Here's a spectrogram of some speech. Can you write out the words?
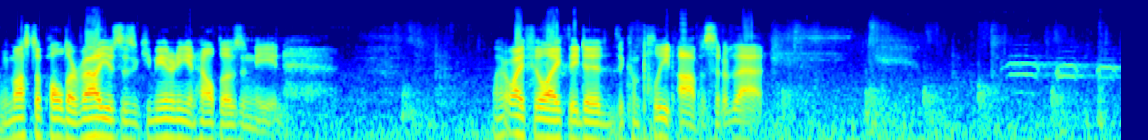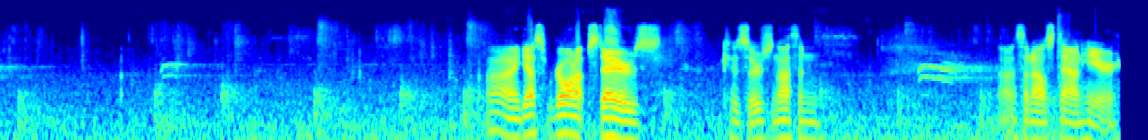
We must uphold our values as a community and help those in need. Why do I feel like they did the complete opposite of that? Oh, I guess we're going upstairs because there's nothing nothing else down here.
